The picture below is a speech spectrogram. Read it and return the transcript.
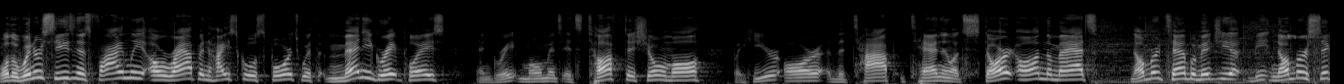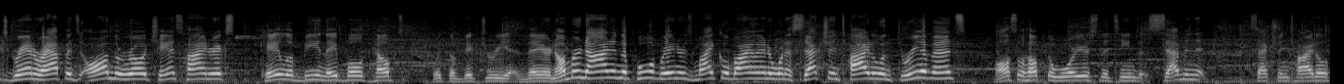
Well, the winter season is finally a wrap in high school sports with many great plays and great moments. It's tough to show them all, but here are the top 10. And let's start on the mats. Number 10, Bemidji beat number 6 Grand Rapids on the road. Chance Heinrichs, Caleb Bean, they both helped with the victory there. Number 9 in the pool, Brainerd's Michael Bylander won a section title in three events. Also helped the Warriors to the team's seven section title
